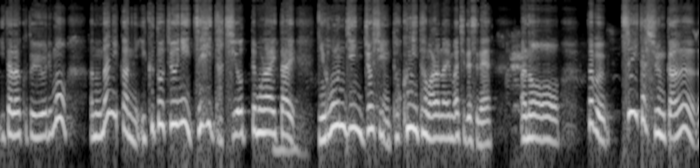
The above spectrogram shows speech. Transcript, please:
いただくというよりも、あの、何かに行く途中にぜひ立ち寄ってもらいたい、日本人女子に特にたまらない街ですね。あのー多分、着いた瞬間、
